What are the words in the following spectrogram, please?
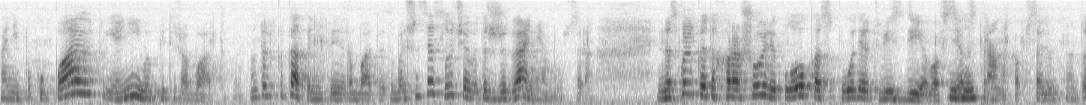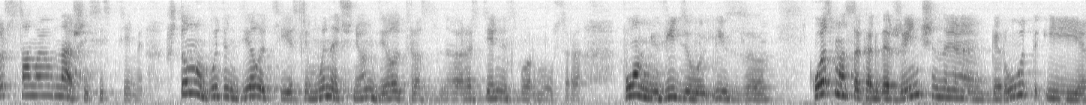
Они покупают, и они его перерабатывают. Но только как они перерабатывают? В большинстве случаев это сжигание мусора. Насколько это хорошо или плохо, спорят везде, во всех угу. странах абсолютно. То же самое в нашей системе. Что мы будем делать, если мы начнем делать раз, раздельный сбор мусора? Помню видео из космоса, когда женщины берут и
